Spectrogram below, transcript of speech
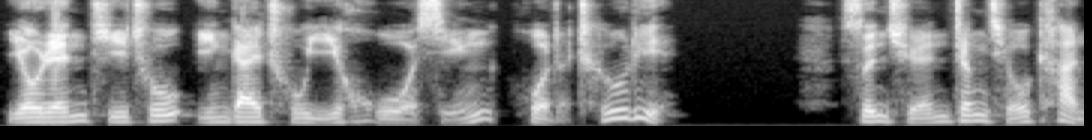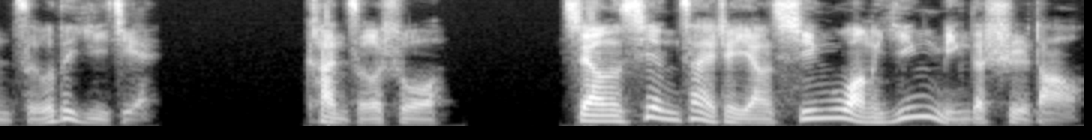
有人提出应该处以火刑或者车裂。孙权征求阚泽的意见，阚泽说：“像现在这样兴旺英明的世道，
